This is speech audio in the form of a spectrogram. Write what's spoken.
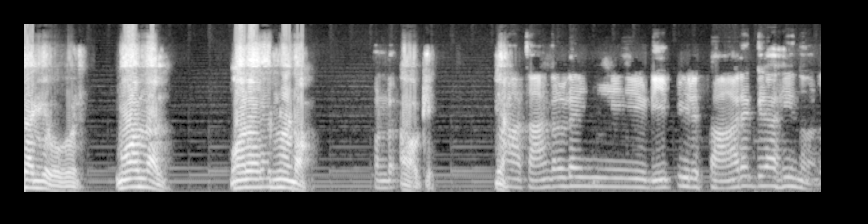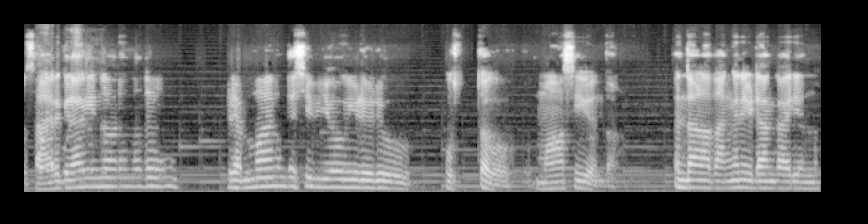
thank you Google. Mohanlal. Mohanlal ഉണ്ടോ ഉണ്ട്. ആ ഓക്കെ. ആ താങ്കളുടെ ഈ ഡി പിയിൽ സാരഗ്രാഹി എന്ന് പറയുന്നത് സാരഗ്രാഹി എന്ന് പറയുന്നത് ബ്രഹ്മാനന്ദ ശിവയോഗിയുടെ ഒരു പുസ്തകമോ മാസികോ എന്താണ്? എന്താണ് അത് അങ്ങനെ ഇടാൻ കാര്യം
